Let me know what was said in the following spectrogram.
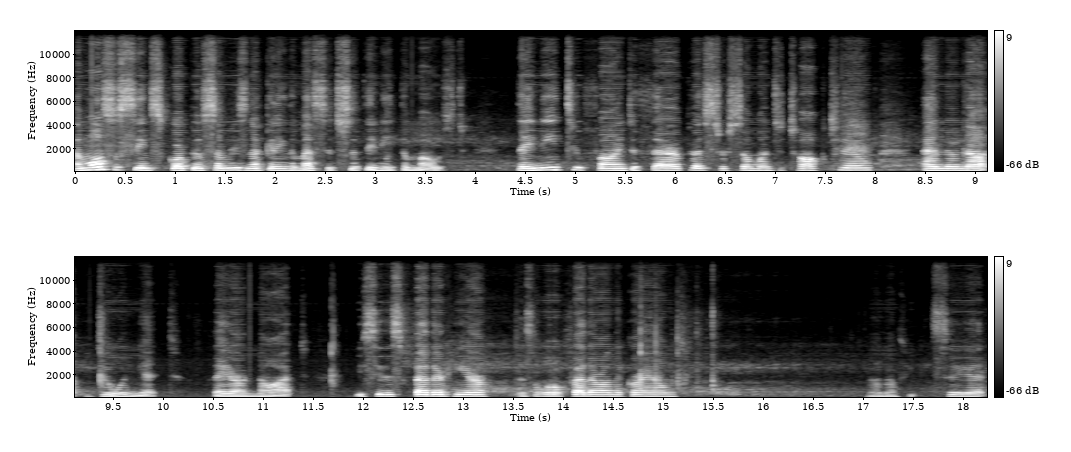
I'm also seeing Scorpio, somebody's not getting the message that they need the most. They need to find a therapist or someone to talk to, and they're not doing it. They are not. You see this feather here? There's a little feather on the ground. I don't know if you can see it.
